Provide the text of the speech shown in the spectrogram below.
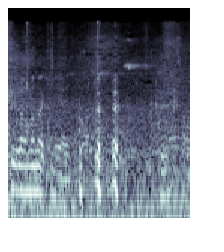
Hafiz Aman Akın yani.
